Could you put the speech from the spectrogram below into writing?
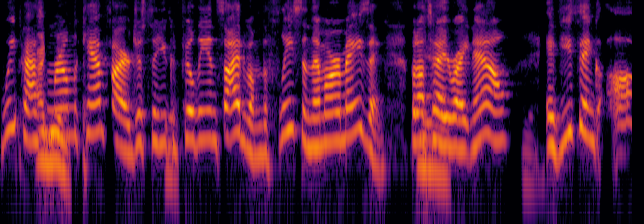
we pass I them agree. around the campfire just so you can feel the inside of them. The fleece in them are amazing. But I'll tell you right now, Yeah. if you think, oh,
